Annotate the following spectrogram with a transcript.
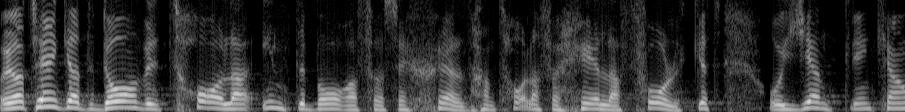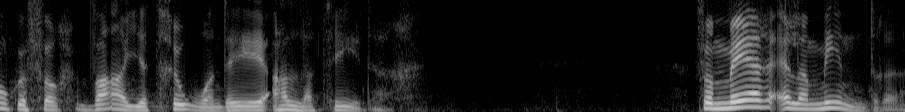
Och jag tänker att David talar inte bara för sig själv, han talar för hela folket och egentligen kanske för varje troende i alla tider. För mer eller mindre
